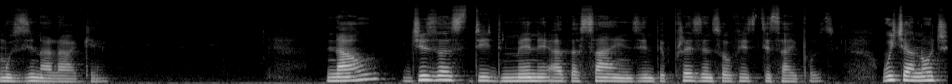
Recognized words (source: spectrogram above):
mu zina lake. Now Jesus did many other signs in the presence of his disciples, which are not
